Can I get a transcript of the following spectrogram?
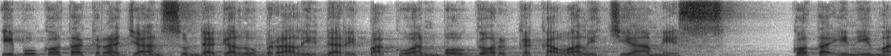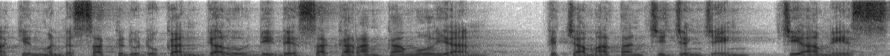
ibu kota kerajaan Sunda Galuh beralih dari Pakuan Bogor ke Kawali Ciamis. Kota ini makin mendesak kedudukan Galuh di desa Karangkamulyan, Kecamatan Cijengjing, Ciamis,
